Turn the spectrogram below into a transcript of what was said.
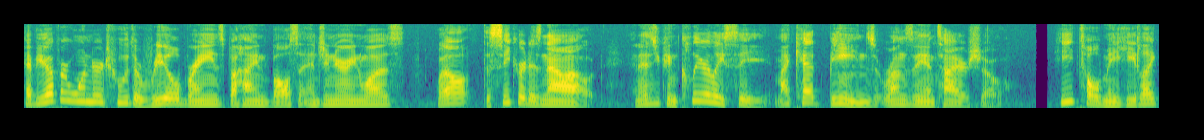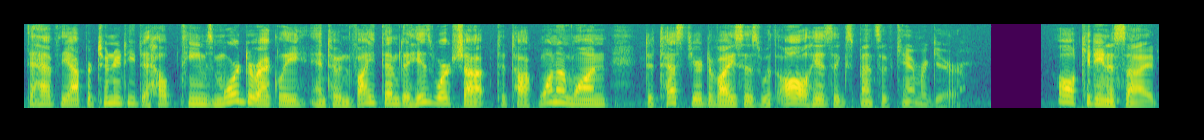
Have you ever wondered who the real brains behind Balsa Engineering was? Well, the secret is now out, and as you can clearly see, my cat Beans runs the entire show. He told me he'd like to have the opportunity to help teams more directly and to invite them to his workshop to talk one-on-one to test your devices with all his expensive camera gear. All kidding aside,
